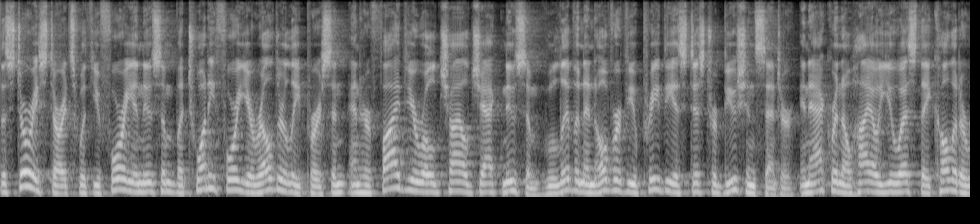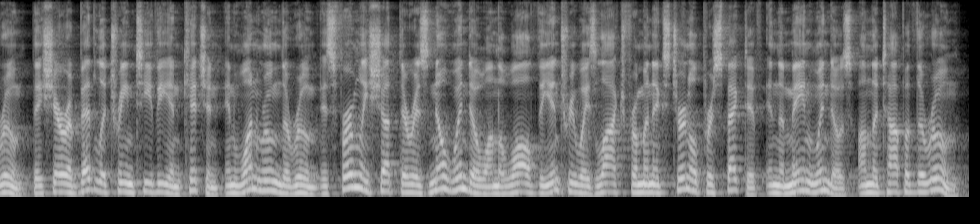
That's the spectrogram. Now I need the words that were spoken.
The story starts with Euphoria Newsome, a 24-year elderly person, and her 5-year-old child Jack Newsome, who live in an overview previous distribution center in Akron, Ohio, US. They call it a room. They share a bed, latrine, TV, and kitchen. In one room, the room is firmly shut. There is no window on the wall. The entryway's locked from an external perspective in the main windows on the top of the room.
